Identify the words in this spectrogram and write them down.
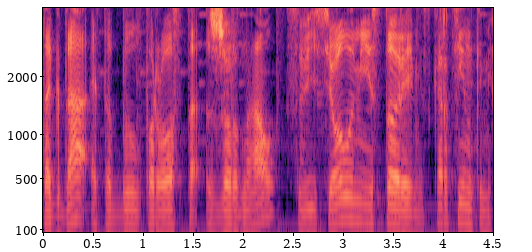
тогда это был просто журнал с веселыми историями, с картинками.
